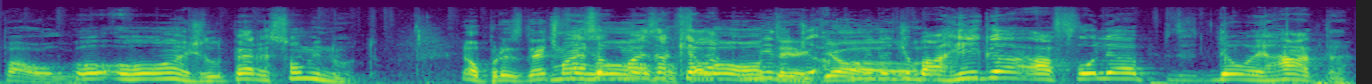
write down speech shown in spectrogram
Paulo. Ô, ô Ângelo, pera, só um minuto. Não, o presidente Mas, falou, mas aquela falou comida, ontem de, aqui, comida de barriga, a folha deu errata?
